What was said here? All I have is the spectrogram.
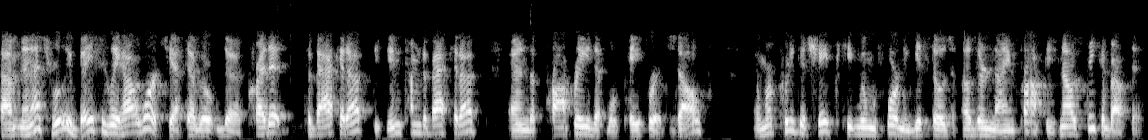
Um, and that's really basically how it works. You have to have the, the credit to back it up, the income to back it up, and the property that will pay for itself and we're in pretty good shape to keep moving forward and get those other nine properties. Now, let's think about this.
